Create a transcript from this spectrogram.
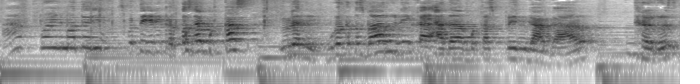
Apa ini materi? Seperti ini kertasnya bekas. Lu lihat nih bukan kertas baru nih. Kayak ada bekas print gagal. Terus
